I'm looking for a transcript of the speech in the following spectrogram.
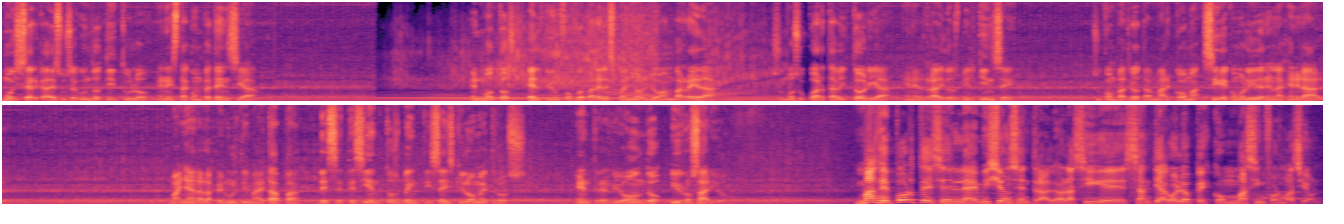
muy cerca de su segundo título en esta competencia. En motos, el triunfo fue para el español Joan Barreda. Sumó su cuarta victoria en el Rally 2015. Su compatriota Marc Coma sigue como líder en la general. Mañana la penúltima etapa de 726 kilómetros entre Río Hondo y Rosario. Más deportes en la emisión central. Ahora sigue Santiago López con más información.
